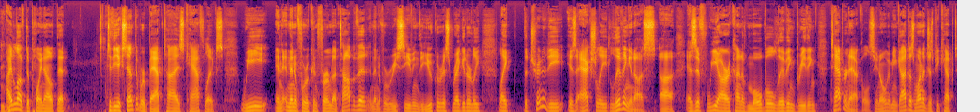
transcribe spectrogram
Mm-hmm. I love to point out that to the extent that we're baptized Catholics, we and, and then if we're confirmed on top of it, and then if we're receiving the Eucharist regularly, like the Trinity is actually living in us uh, as if we are kind of mobile, living, breathing tabernacles. You know, I mean, God doesn't want to just be kept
